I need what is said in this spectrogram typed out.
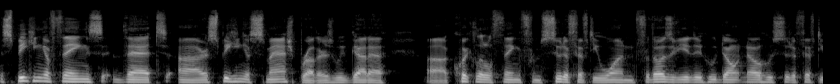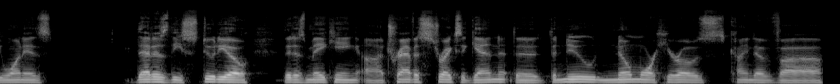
speaking of things that are uh, speaking of Smash Brothers, we've got a, a quick little thing from Suda51. For those of you who don't know who Suda51 is, that is the studio that is making uh, Travis Strikes Again, the the new No More Heroes kind of uh,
